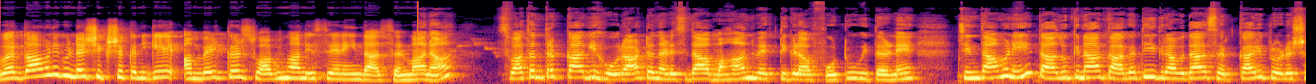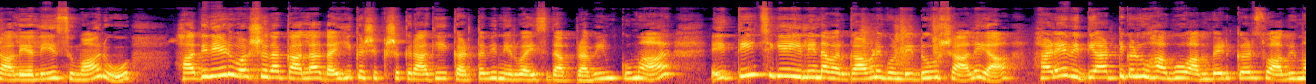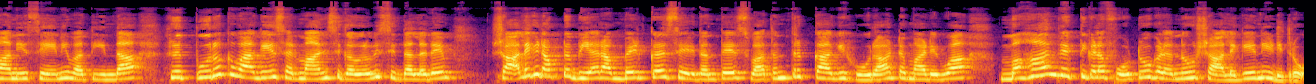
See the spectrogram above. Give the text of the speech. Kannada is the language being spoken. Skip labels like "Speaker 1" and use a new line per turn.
ವರ್ಗಾವಣೆಗೊಂಡ ಶಿಕ್ಷಕನಿಗೆ ಅಂಬೇಡ್ಕರ್ ಸ್ವಾಭಿಮಾನಿ ಸೇನೆಯಿಂದ ಸನ್ಮಾನ. ಸ್ವಾತಂತ್ರ್ಯಕ್ಕಾಗಿ ಹೋರಾಟ ನಡೆಸಿದ ಮಹಾನ್ ವ್ಯಕ್ತಿಗಳ ಫೋಟೋ ವಿತರಣೆ. ಚಿಂತಾಮಣಿ ತಾಲೂಕಿನ ಕಾಗತಿ ಗ್ರಾಮದ ಸರ್ಕಾರಿ ಪ್ರೌಢಶಾಲೆಯಲ್ಲಿ ಸುಮಾರು ಹದಿನೇಳು ವರ್ಷದ ಕಾಲ ದೈಹಿಕ ಶಿಕ್ಷಕರಾಗಿ ಕರ್ತವ್ಯ ನಿರ್ವಹಿಸಿದ ಪ್ರವೀಣ್ ಕುಮಾರ್ ಇತ್ತೀಚೆಗೆ ಇಲ್ಲಿನ ವರ್ಗಾವಣೆಗೊಂಡಿದ್ದು ಶಾಲೆಯ ಹಳೆ ವಿದ್ಯಾರ್ಥಿಗಳು ಹಾಗೂ ಅಂಬೇಡ್ಕರ್ ಸ್ವಾಭಿಮಾನಿ ಸೇನೆ ವತಿಯಿಂದ ಹೃತ್ಪೂರ್ವಕವಾಗಿ ಸನ್ಮಾನಿಸಿ ಗೌರವಿಸಿದ್ದಲ್ಲದೆ, ಶಾಲೆಗೆ ಡಾಕ್ಟರ್ ಬಿ ಆರ್ ಅಂಬೇಡ್ಕರ್ ಸೇರಿದಂತೆ ಸ್ವಾತಂತ್ರ್ಯಕ್ಕಾಗಿ ಹೋರಾಟ ಮಾಡಿರುವ ಮಹಾನ್ ವ್ಯಕ್ತಿಗಳ ಫೋಟೋಗಳನ್ನು ಶಾಲೆಗೆ ನೀಡಿದರು.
